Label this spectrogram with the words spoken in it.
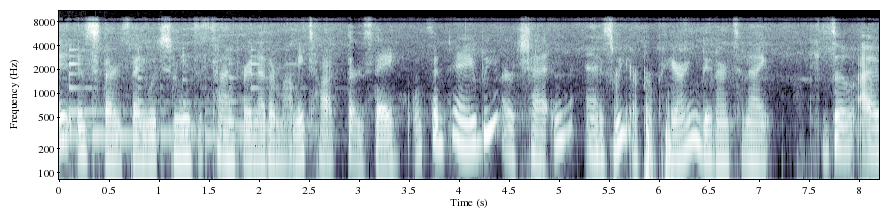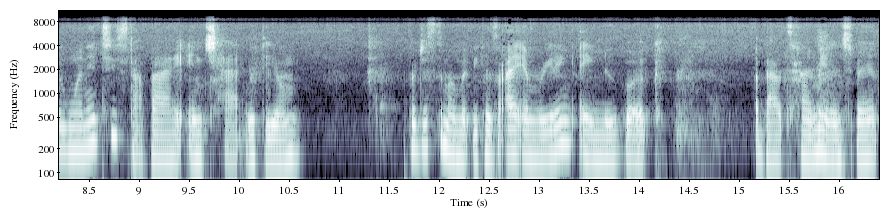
It is Thursday, which means it's time for another Mommy Talk Thursday. And today we are chatting as we are preparing dinner tonight. So I wanted to stop by and chat with you for just a moment because I am reading a new book about time management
